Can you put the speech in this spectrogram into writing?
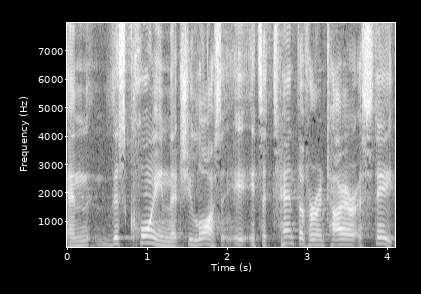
and this coin that she lost, it's a tenth of her entire estate.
